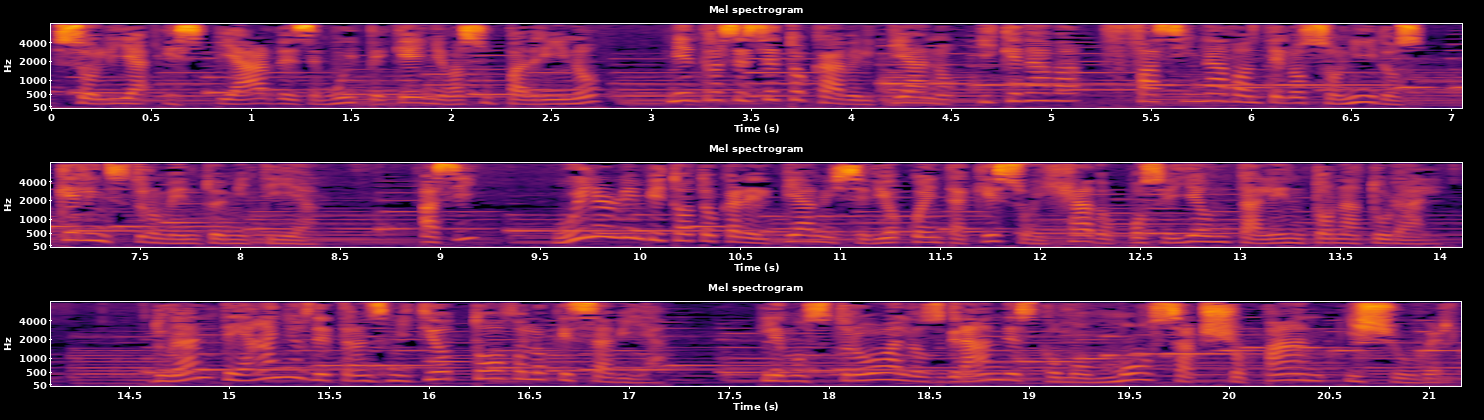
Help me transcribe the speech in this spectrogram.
solía espiar desde muy pequeño a su padrino mientras éste tocaba el piano y quedaba fascinado ante los sonidos que el instrumento emitía. Así, Wheeler le invitó a tocar el piano y se dio cuenta que su ahijado poseía un talento natural. Durante años le transmitió todo lo que sabía, le mostró a los grandes como Mozart, Chopin y Schubert.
